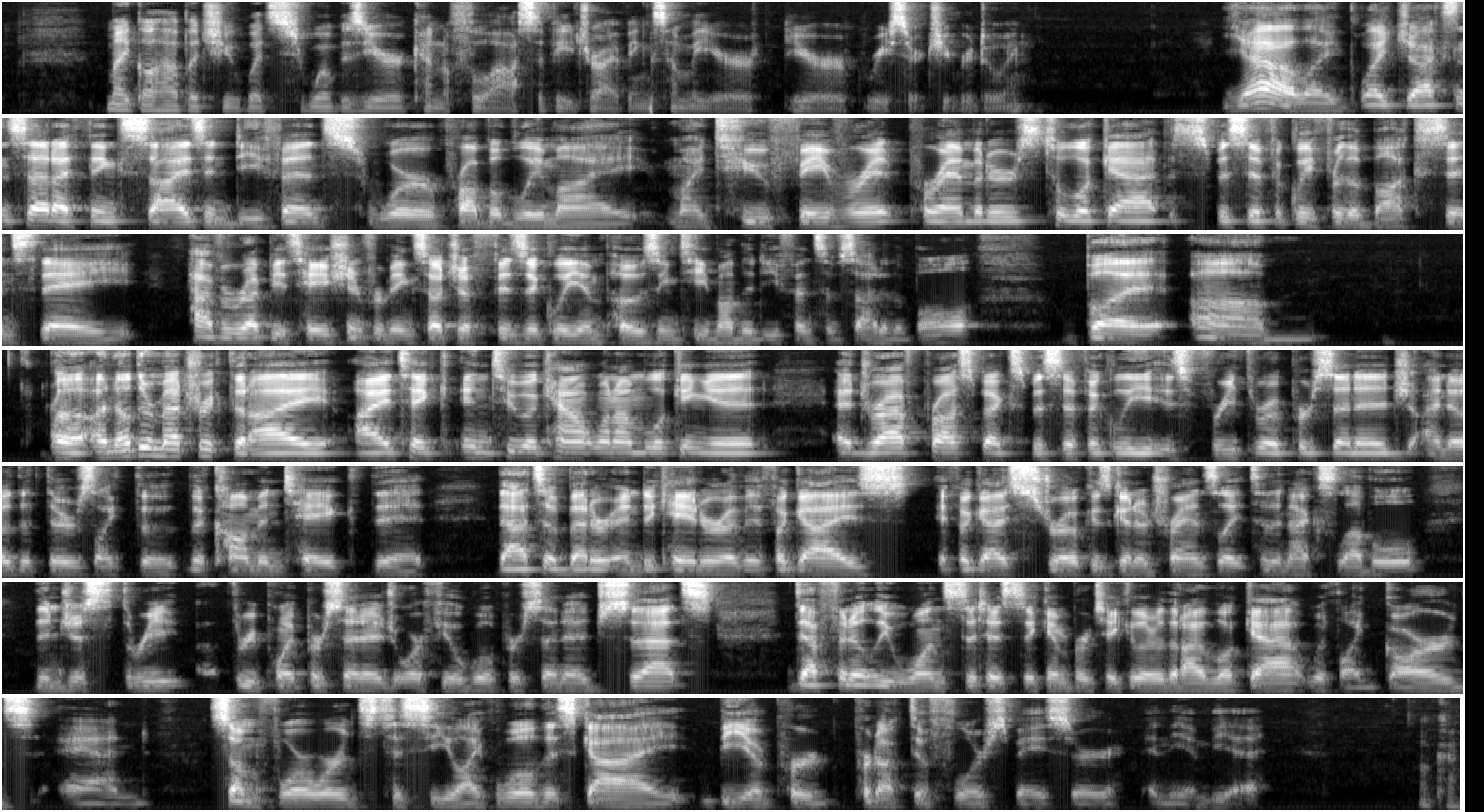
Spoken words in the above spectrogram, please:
Michael, how about you? What's what was your kind of philosophy driving some of your your research you were doing? Yeah, like like Jackson said, I think size and defense were probably my my two favorite parameters to look at, specifically for the Bucks, since they have a reputation for being such a physically imposing team on the defensive side of the ball. But um, uh, another metric that I I take into account when I'm looking at at draft prospects specifically is free throw percentage. I know that there's like the the common take that that's a better indicator of if a guy's if a guy's stroke is going to translate to the next level than just three three point percentage or field goal percentage. So that's definitely one statistic in particular that I look at with like guards and some forwards to see like will this guy be a per- productive floor spacer in the NBA. Okay.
